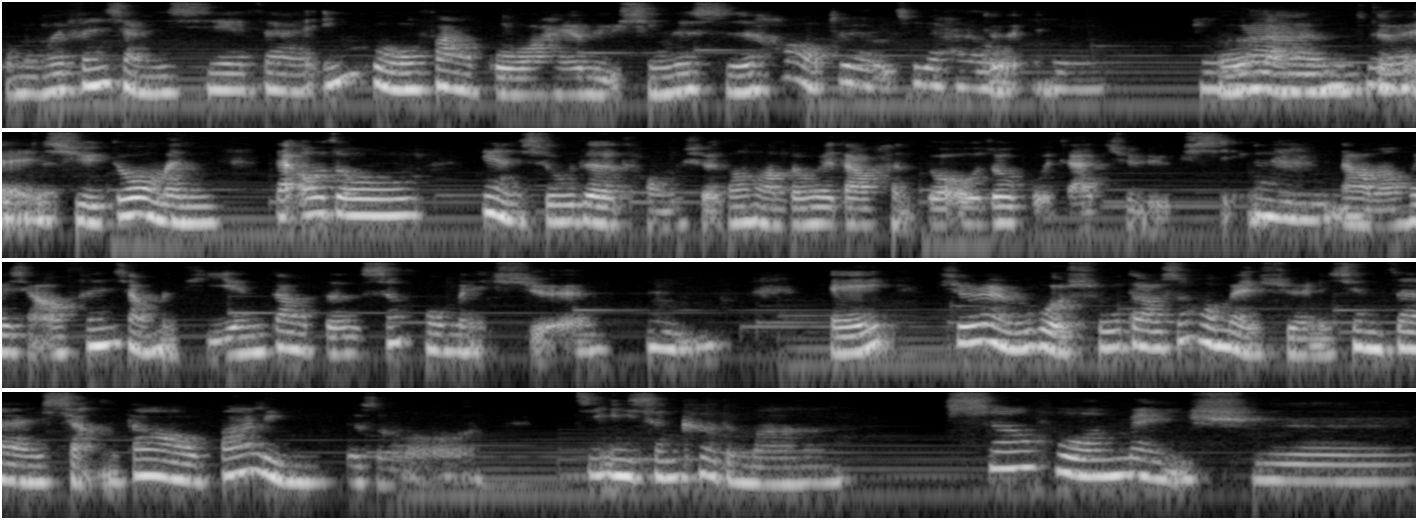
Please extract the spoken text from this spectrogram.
我们会分享一些在英国、法国还有旅行的时候。对，我记得还有荷兰，对许多我们在欧洲。念书的同学通常都会到很多欧洲国家去旅行，嗯，那我们会想要分享我们体验到的生活美学，嗯，哎，学院，如果说到生活美学，你现在想到巴黎有什么记忆深刻的吗？生活美学。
